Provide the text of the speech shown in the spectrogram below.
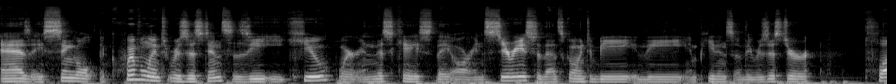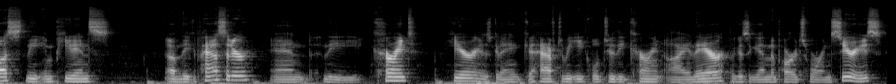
as a single equivalent resistance, ZEQ, where in this case they are in series, so that's going to be the impedance of the resistor plus the impedance of the capacitor, and the current here is going to have to be equal to the current I there, because again the parts were in series.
